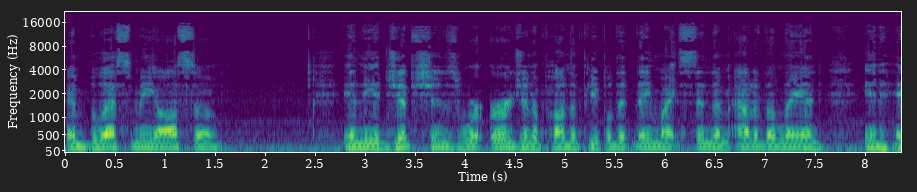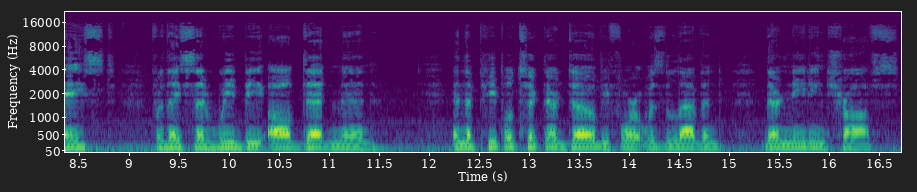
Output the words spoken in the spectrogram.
and bless me also. And the Egyptians were urgent upon the people that they might send them out of the land in haste. For they said, We be all dead men. And the people took their dough before it was leavened, their kneading troughs,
